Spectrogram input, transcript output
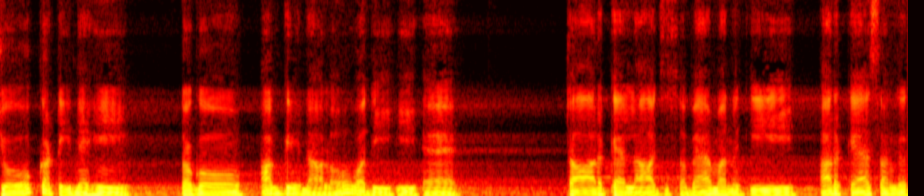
ਜੋ ਘਟੀ ਨਹੀਂ ਸਗੋਂ ਅੱਗੇ ਨਾਲੋਂ ਵਧੀ ਹੀ ਹੈ। ਤਾਰ ਕੈ ਲਾਜ ਸਬੈ ਮਨ ਕੀ, ਹਰ ਕੈ ਸੰਗ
